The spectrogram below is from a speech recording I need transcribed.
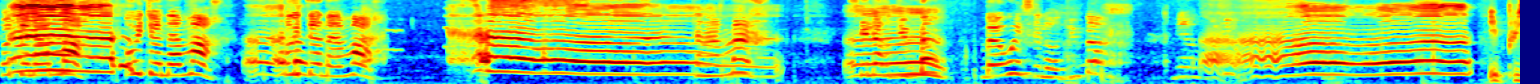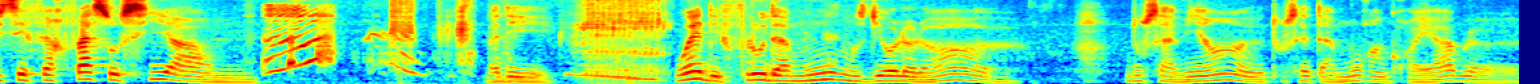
Oh, t'en as marre Oui, t'en as marre Oui, t'en as marre T'en as marre C'est l'heure du bain Bah oui, c'est l'heure du bain Bien sûr Et puis c'est faire face aussi à hum, bah, des, ouais, des flots d'amour. On se dit, oh là là, euh, d'où ça vient, euh, tout cet amour incroyable. euh.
